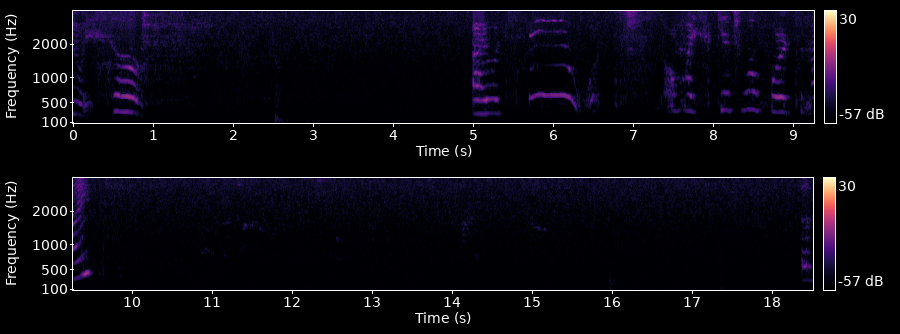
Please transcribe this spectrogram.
Anyway, so. I would see what's on my schedule for tonight. Let's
